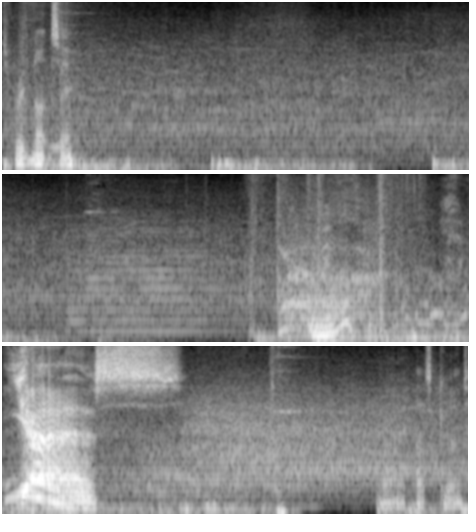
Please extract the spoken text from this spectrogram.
It's rude not to. Removal? Yes! Right, that's good.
